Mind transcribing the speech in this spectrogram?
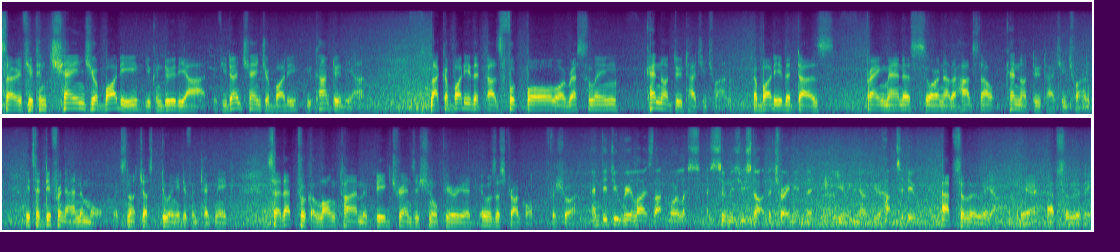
So if you can change your body, you can do the art. If you don't change your body, you can't do the art. Like a body that does football or wrestling cannot do Tai Chi Chuan. A body that does praying mantis or another hard style cannot do Tai Chi Chuan. It's a different animal. It's not just doing a different technique. So that took a long time, a big transitional period. It was a struggle for sure. And did you realize that more or less as soon as you started the training that you, you know you had to do? Absolutely. Yeah. yeah, absolutely.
